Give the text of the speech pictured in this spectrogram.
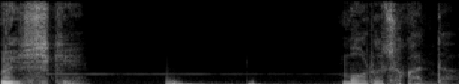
의식이 멀어져 간다.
